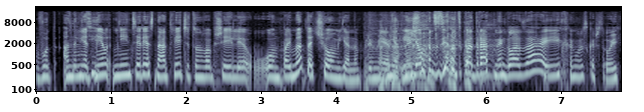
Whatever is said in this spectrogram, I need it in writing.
вот аналитик... Нет, мне, мне интересно, ответит он вообще или он поймет, о чем я, например, Нет, или он сделает квадратные глаза, и как бы скажет, ой.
